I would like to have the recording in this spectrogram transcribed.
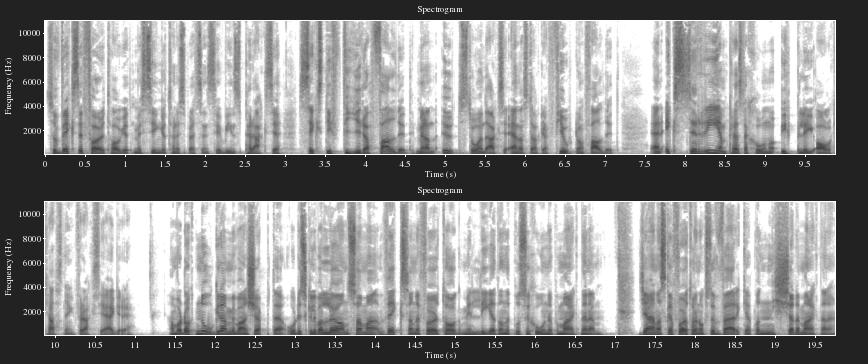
så växer företaget med Singleton i spetsen sin vinst per aktie 64-faldigt medan utstående aktier endast ökar 14-faldigt. En extrem prestation och ypperlig avkastning för aktieägare. Han var dock noggrann med vad han köpte och det skulle vara lönsamma, växande företag med ledande positioner på marknaden. Gärna ska företagen också verka på nischade marknader.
